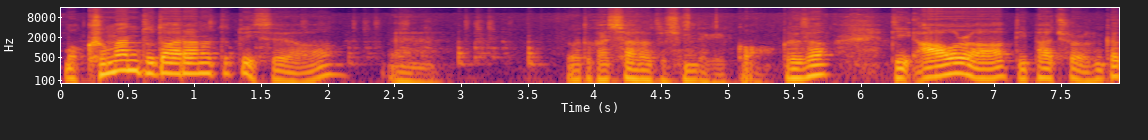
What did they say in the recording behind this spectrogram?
뭐 그만두다라는 뜻도 있어요. 예. 이것도 같이 알아두시면 되겠고. 그래서 the hour of departure 그러니까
